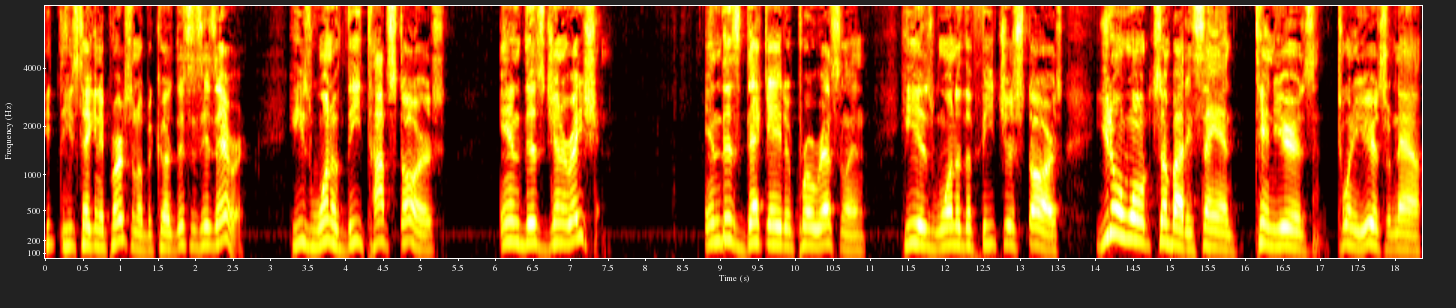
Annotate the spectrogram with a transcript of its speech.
he, he's taking it personal because this is his era. He's one of the top stars in this generation. In this decade of pro wrestling, he is one of the feature stars. You don't want somebody saying 10 years, 20 years from now,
